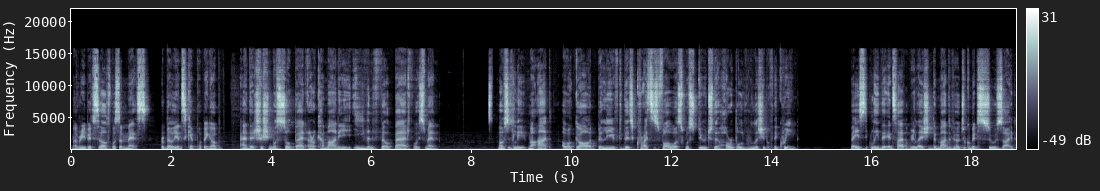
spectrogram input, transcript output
Marib itself was a mess, rebellions kept popping up, and the attrition was so bad Arakamani even felt bad for his men. Supposedly, Ma'at, our god, believed this crisis for us was due to the horrible rulership of the queen. Basically, the entire population demanded her to commit suicide,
